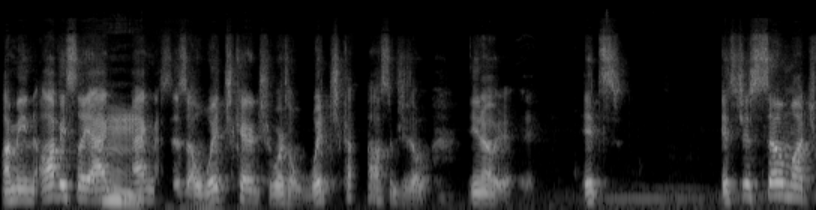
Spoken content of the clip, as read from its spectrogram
I mean, obviously, Ag- Hmm. Agnes is a witch character. She wears a witch costume. She's a, you know, it's, it's just so much.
